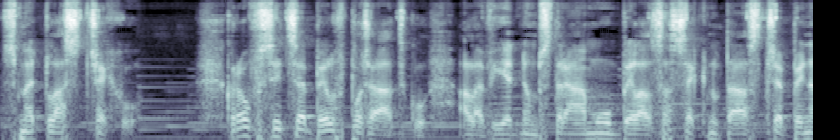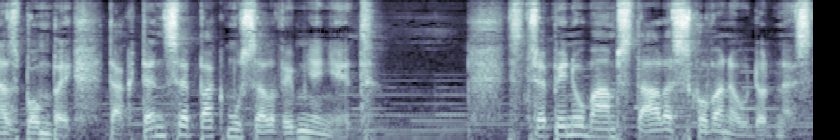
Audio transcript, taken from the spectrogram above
smetla střechu. Krov sice byl v pořádku, ale v jednom strámu byla zaseknutá střepina z bomby, tak ten se pak musel vyměnit. Střepinu mám stále schovanou dodnes,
